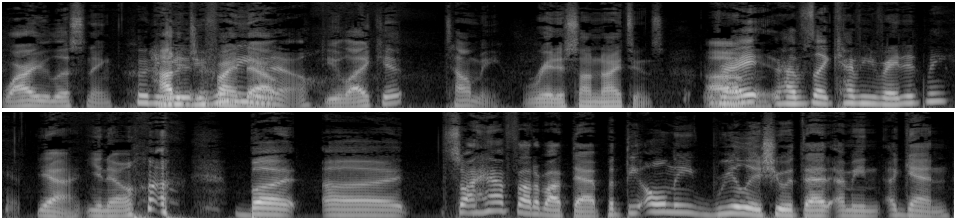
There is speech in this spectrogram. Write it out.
Why are you listening? Who do How you, did you find do you out? know? Do you like it? Tell me. Rate us on iTunes. Um, Right? I was like, have you rated me? Yeah, you know. but uh so I have thought about that, but the only real issue with that, I mean, again,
